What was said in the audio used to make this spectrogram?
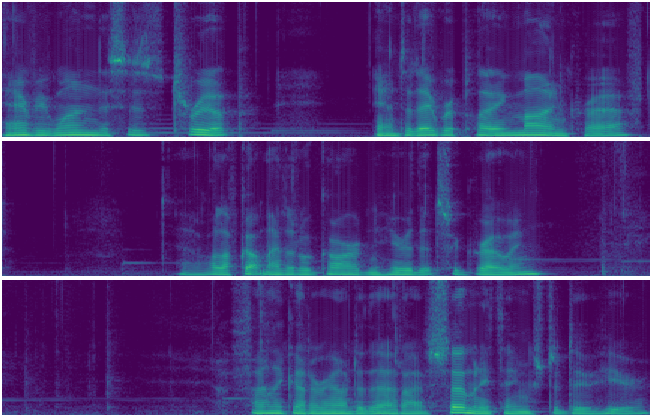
Hey everyone, this is Trip, and today we're playing Minecraft. Uh, well, I've got my little garden here that's growing. I finally got around to that. I have so many things to do here.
